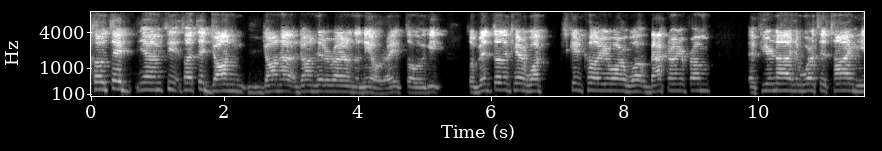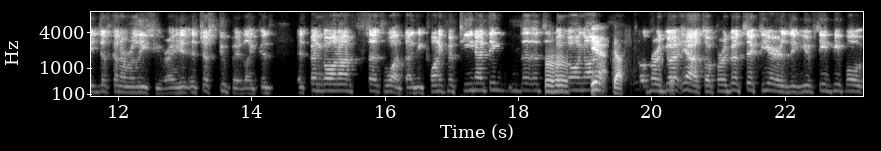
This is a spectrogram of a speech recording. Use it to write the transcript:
so I'd say yeah, I mean, so I'd say John John had John hit it right on the nail, right? So he so Vince doesn't care what skin color you are, what background you're from. If you're not worth his time, he's just gonna release you, right? It's just stupid. Like it's, it's been going on since what? I think 2015. I think that it's been Mhm. going on. Yeah. Yes. So for a good yeah, so for a good six years, you've seen people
